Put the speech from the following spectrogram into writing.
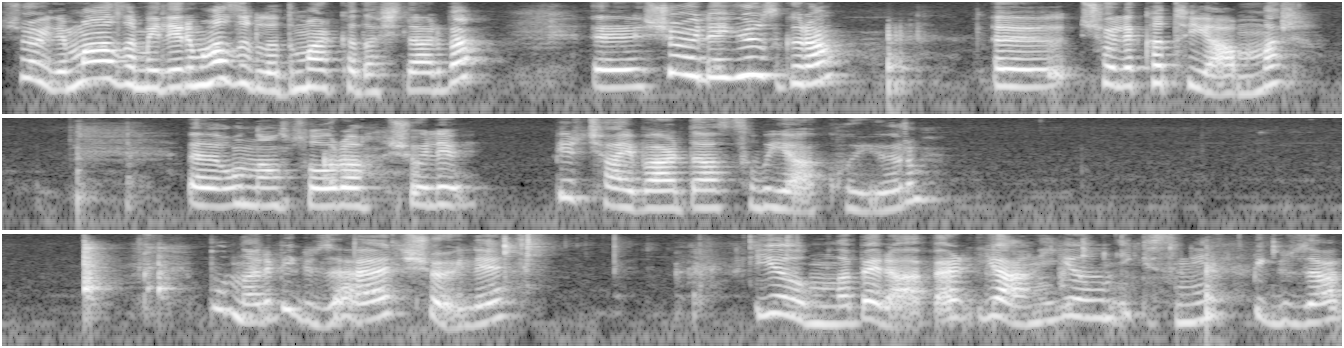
Şöyle malzemelerimi hazırladım arkadaşlar ben. E, şöyle 100 gram e, şöyle katı yağım var. Ee, Ondan sonra şöyle bir çay bardağı sıvı yağ koyuyorum. Bunları bir güzel şöyle yağımla beraber yani yağın ikisini bir güzel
